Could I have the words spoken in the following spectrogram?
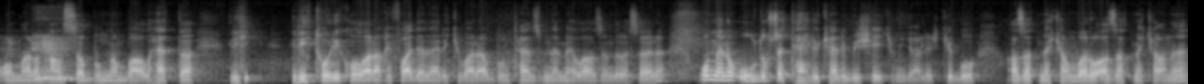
onların hansısa bununla bağlı, hətta ritorik olaraq ifadələri ki, var, bunu tənzimləmək lazımdır və s. O mənə olduqca təhlükəli bir şey kimi gəlir ki, bu azad məkan var, o azad məkanı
